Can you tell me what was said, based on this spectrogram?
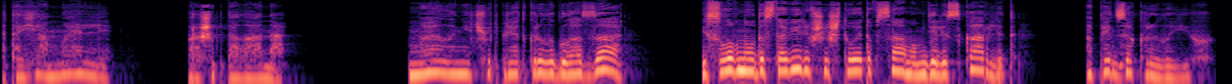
«Это я, Мелли», — прошептала она. Мелани чуть приоткрыла глаза и, словно удостоверившись, что это в самом деле Скарлетт, опять закрыла их.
